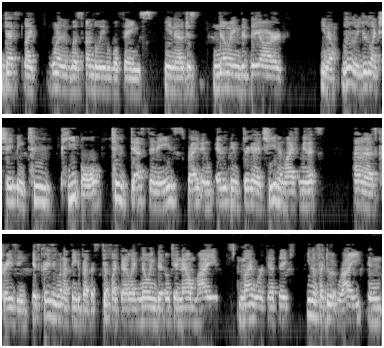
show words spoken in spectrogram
That's like one of the most unbelievable things, you know, just knowing that they are, you know, literally you're like shaping two people, two destinies, right? And everything they're going to achieve in life. I mean, that's, I don't know, it's crazy. It's crazy when I think about that stuff like that, like knowing that, okay, now my, my work ethic, you know, if I do it right and,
